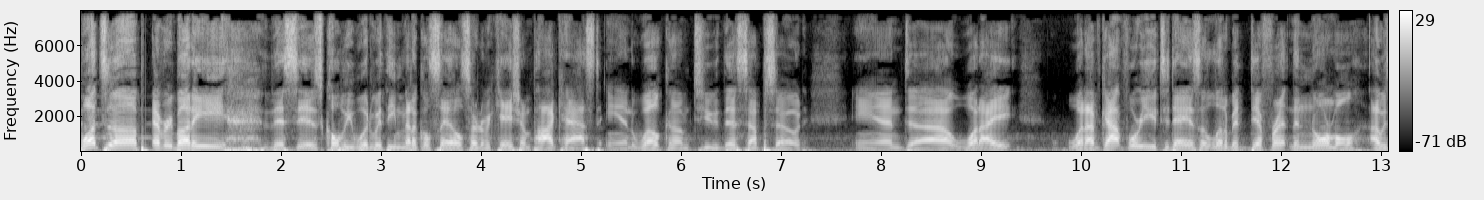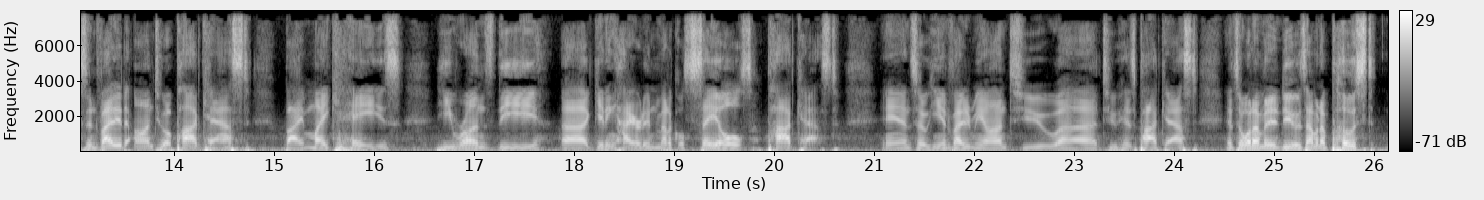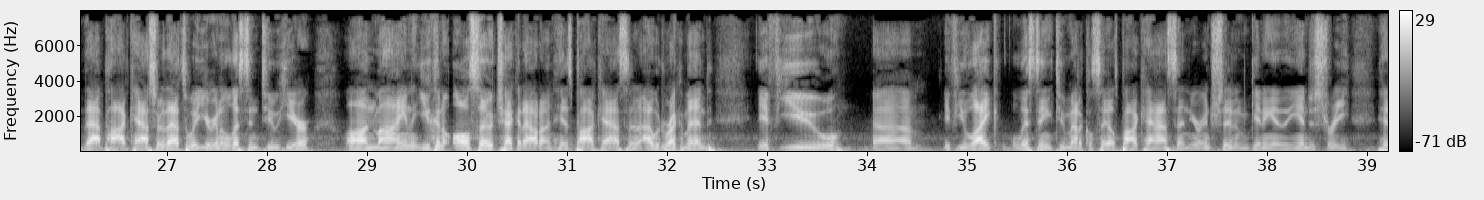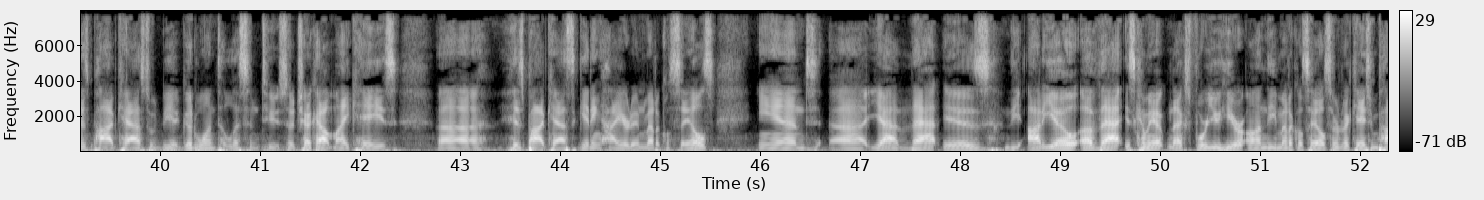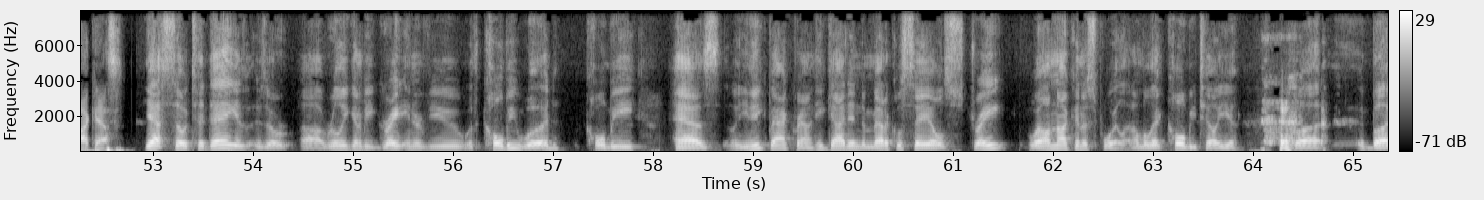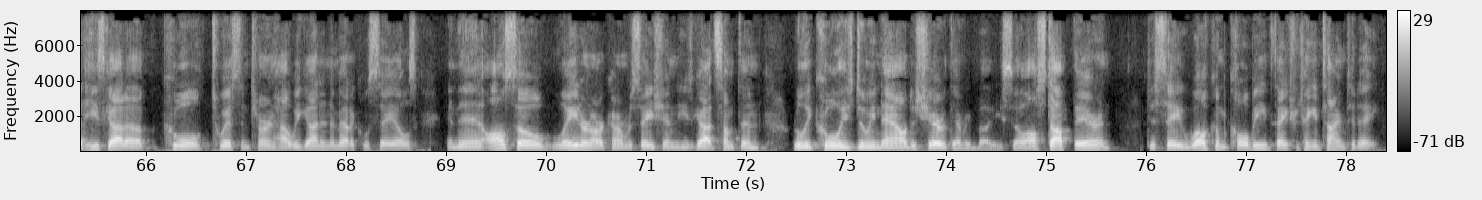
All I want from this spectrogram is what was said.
What's up, everybody? This is Colby Wood with the Medical Sales Certification Podcast, and welcome to this episode. And uh, what I what I've got for you today is a little bit different than normal. I was invited onto a podcast by Mike Hayes. He runs the uh, Getting Hired in Medical Sales podcast and so he invited me on to uh, to his podcast. And so what I'm going to do is I'm going to post that podcast, or that's what you're going to listen to here on mine. You can also check it out on his podcast, and I would recommend if you um, if you like listening to medical sales podcasts and you're interested in getting into the industry, his podcast would be a good one to listen to. So check out Mike Hayes, uh, his podcast, Getting Hired in Medical Sales. And uh, yeah, that is the audio of that is coming up next for you here on the Medical Sales Certification Podcast. Yes, so today is, is a uh, really going to be great interview with Colby Wood. Colby has a unique background. He got into medical sales straight. Well, I'm not going to spoil it. I'm going to let Colby tell you, but but he's got a cool twist and turn how we got into medical sales, and then also later in our conversation, he's got something really cool he's doing now to share with everybody. So I'll stop there and to say welcome, Colby. Thanks for taking time today.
